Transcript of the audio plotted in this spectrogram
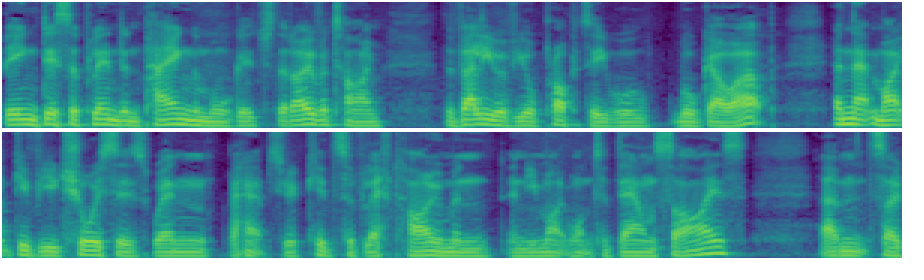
being disciplined and paying the mortgage, that over time the value of your property will, will go up. And that might give you choices when perhaps your kids have left home and, and you might want to downsize. Um, so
